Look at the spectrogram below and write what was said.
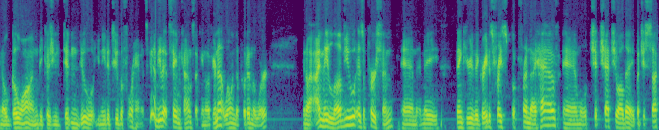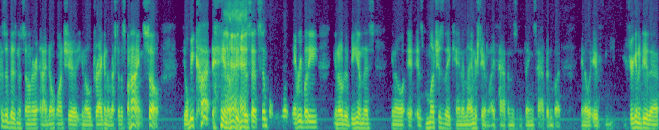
know, go on because you didn't do what you needed to beforehand. It's going to be that same concept. You know, if you're not willing to put in the work, you know, I may love you as a person and it may think you're the greatest Facebook friend I have and we'll chit chat you all day, but you suck as a business owner and I don't want you, you know, dragging the rest of us behind. So you'll be cut. You know, it's just that simple. Everybody, you know, to be in this, you know, as much as they can. And I understand life happens and things happen, but you know, if if you're going to do that,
